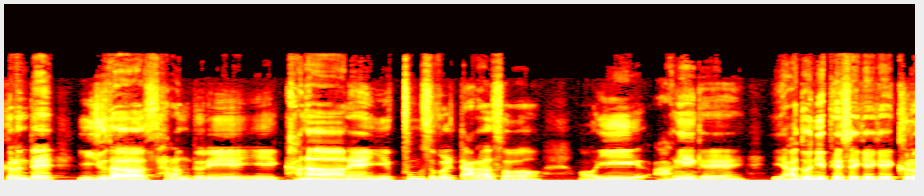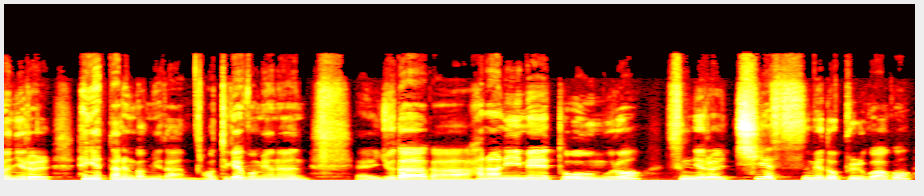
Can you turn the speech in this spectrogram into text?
그런데 이 유다 사람들이 이 가나안의 이 풍습을 따라서 어, 이 앙에게 이 아도니 베색에게 그런 일을 행했다는 겁니다. 어떻게 보면은 유다가 하나님의 도움으로 승리를 취했음에도 불구하고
